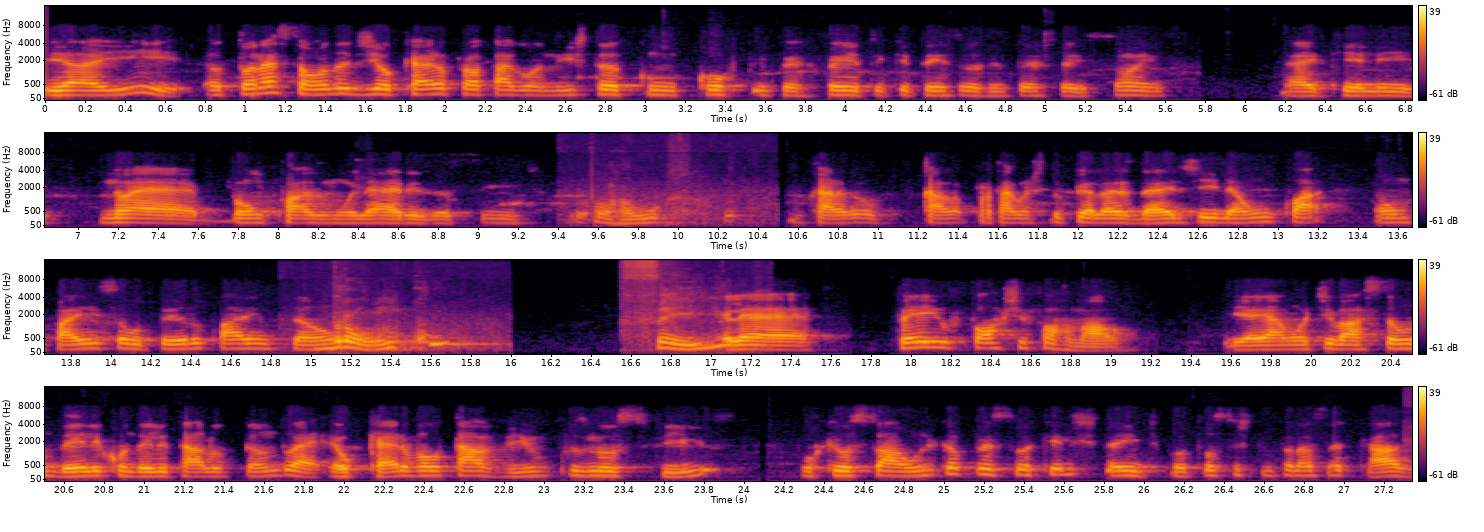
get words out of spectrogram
E aí, eu tô nessa onda de eu quero protagonista com corpo imperfeito e que tem suas imperfeições, né? Que ele não é bom com as mulheres, assim. pouco. Porra, o, O cara, o cara protagonista do Pelas Dead, ele é um, é um pai solteiro quarentão. bronco, feio. Ele é feio, forte e formal. E aí a motivação dele quando ele tá lutando é: eu quero voltar vivo pros meus filhos, porque eu sou a única pessoa que eles têm. Tipo, eu tô sustentando essa casa.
